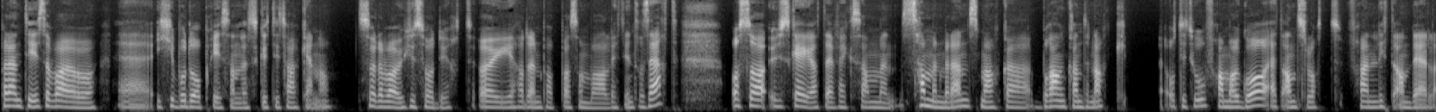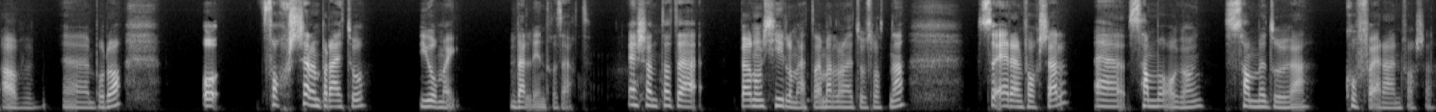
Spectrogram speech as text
På den tid så var jo eh, ikke Bordeaux-prisene skutt i taket ennå, så det var jo ikke så dyrt. Og jeg hadde en pappa som var litt interessert. Og så husker jeg at jeg fikk sammen, sammen med den smaka Bran Cantenac 82 fra Margot, et annet slott fra en litt annen del av eh, Bordeaux. Og forskjellen på de to gjorde meg veldig interessert. Jeg skjønte at det bare noen kilometer mellom de to slottene, så er det en forskjell. Eh, samme årgang, samme drue. Hvorfor er det en forskjell?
